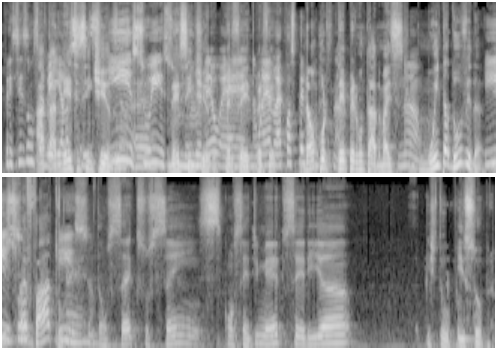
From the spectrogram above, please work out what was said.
precisam saber. tá, e elas nesse sentido. Isso, É. isso. Nesse entendeu? sentido, É, perfeito, não perfeito. É, não é com as perguntas, Não por ter perguntado, mas Não. muita dúvida. Isso, Isso. é fato. Isso. Então, sexo sem consentimento seria estupro. Estupro.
